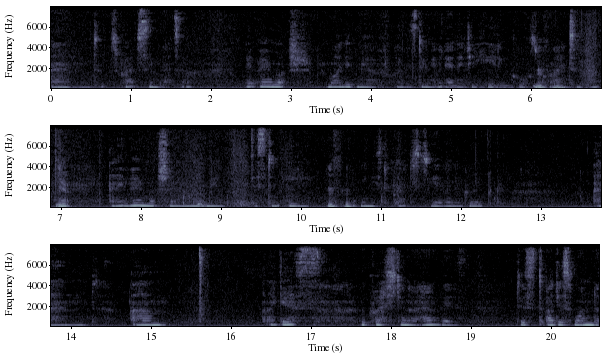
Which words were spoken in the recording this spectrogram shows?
and was practicing metta, it very much reminded me of I was doing an energy healing course Mhm. prior to that, Yeah. and it very much so reminded me of distant healing Mhm. that we used to practice together in a group. And um, I guess the question I have is just I just wonder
